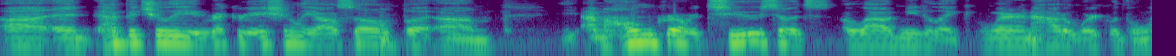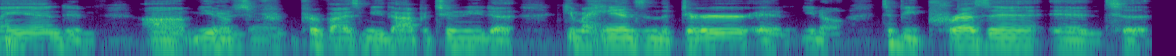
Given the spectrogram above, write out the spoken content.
uh and habitually and recreationally also, but um I'm a home grower too, so it's allowed me to like learn how to work with the land, and um, you know, just pr- provides me the opportunity to get my hands in the dirt, and you know, to be present and to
